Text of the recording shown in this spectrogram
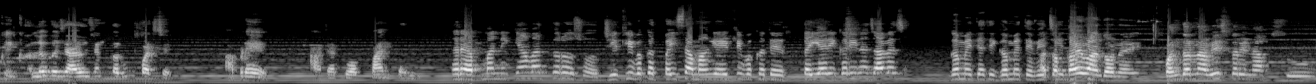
કંઈક અલગ જ આયોજન કરવું પડશે. આપણે આટલું અપમાન કરવું અરે અપમાનની ક્યાં વાત કરો છો? જેટલી વખત પૈસા માંગે એટલી વખતે તૈયારી કરીને જ આવે છે. ગમે ત્યાંથી ગમે તે વેચી કઈ વાંધો નહીં. પંદર ના વીસ કરી નાખશું.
